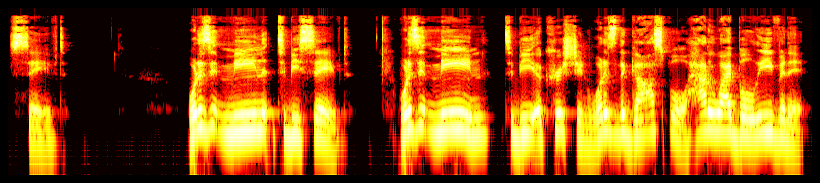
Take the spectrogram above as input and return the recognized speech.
saved. What does it mean to be saved? What does it mean to be a Christian? What is the gospel? How do I believe in it?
